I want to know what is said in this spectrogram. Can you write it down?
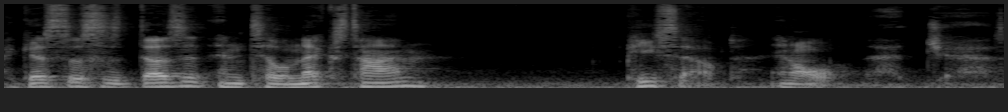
I guess this is, does it until next time. Peace out and all that jazz.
